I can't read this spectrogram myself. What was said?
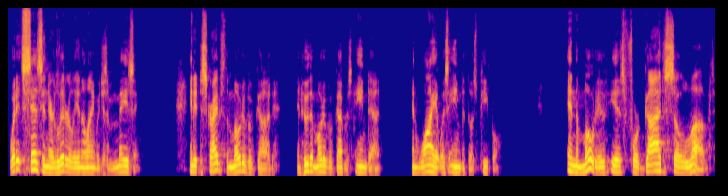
What it says in there literally in the language is amazing. And it describes the motive of God and who the motive of God was aimed at and why it was aimed at those people. And the motive is for God so loved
